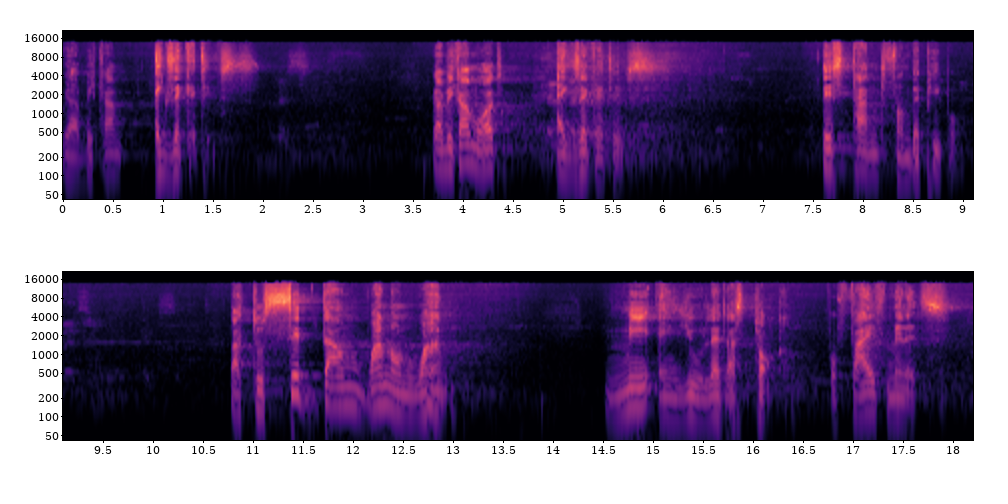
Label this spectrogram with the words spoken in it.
we have become executives. We have become what? Executives. Distant from the people. But to sit down one on one, me and you, let us talk for five minutes.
